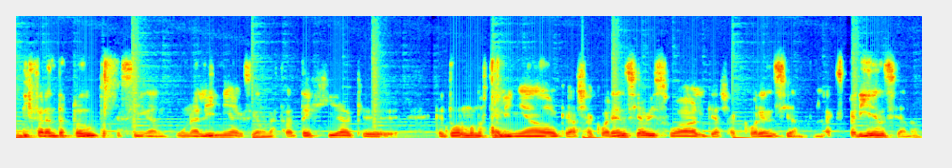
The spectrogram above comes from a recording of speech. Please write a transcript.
diferentes productos que sigan una línea, que sigan una estrategia, que, todo el mundo esté alineado, que haya coherencia visual, que haya coherencia en la experiencia, ¿no?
